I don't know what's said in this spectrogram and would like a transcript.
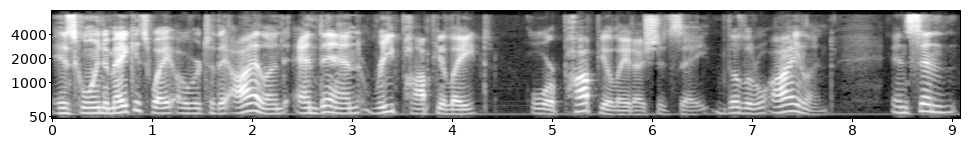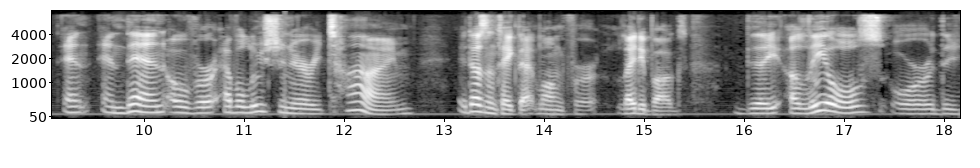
is going to make its way over to the island and then repopulate or populate I should say the little island and send and and then over evolutionary time it doesn't take that long for ladybugs. The alleles or the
